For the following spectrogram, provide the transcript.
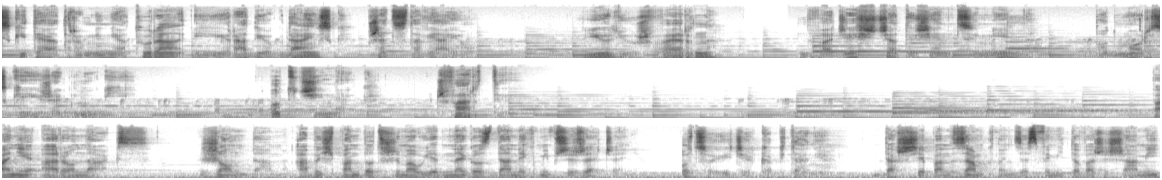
Miejski Teatr Miniatura i Radio Gdańsk przedstawiają Juliusz Wern 20 tysięcy mil podmorskiej żeglugi Odcinek czwarty Panie Aronax, żądam, abyś pan dotrzymał jednego z danych mi przyrzeczeń. O co idzie, kapitanie? Dasz się pan zamknąć ze swymi towarzyszami,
